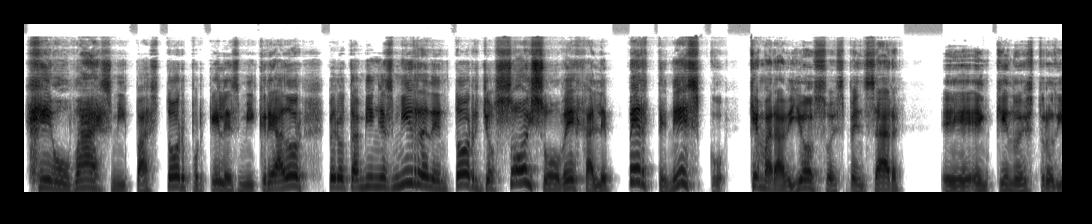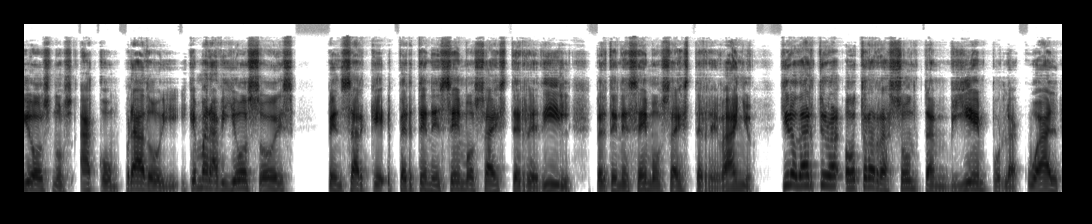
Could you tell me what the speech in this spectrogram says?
Jehová es mi pastor porque Él es mi creador, pero también es mi redentor, yo soy su oveja, le pertenezco. Qué maravilloso es pensar eh, en que nuestro Dios nos ha comprado y, qué maravilloso es pensar que pertenecemos a este redil, pertenecemos a este rebaño. Quiero darte otra razón también por la cual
